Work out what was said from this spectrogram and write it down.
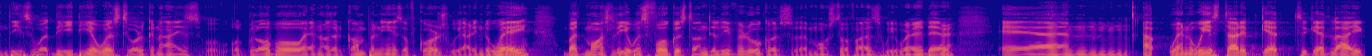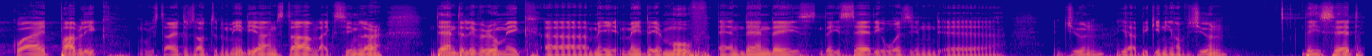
this what the idea was to organize or, or Glovo and other companies. Of course, we are in the way, but mostly it was focused on Deliveroo because uh, most of us we were there. And uh, when we started get to get like quite public, we started to talk to the media and stuff like similar. Then Deliveroo make uh, made, made their move, and then they they said it was in uh, June, yeah, beginning of June. They said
